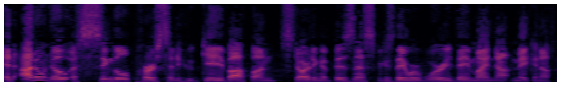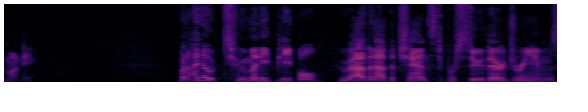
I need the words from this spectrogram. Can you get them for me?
And I don't know a single person who gave up on starting a business because they were worried they might not make enough money. But I know too many people who haven't had the chance to pursue their dreams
